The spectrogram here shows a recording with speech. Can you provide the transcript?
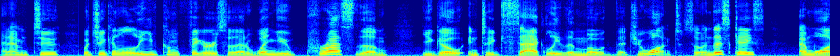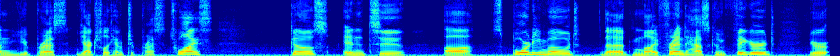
and M2, which you can leave configured so that when you press them, you go into exactly the mode that you want. So in this case, M1, you press, you actually have to press twice, goes into a sporty mode that my friend has configured. You're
